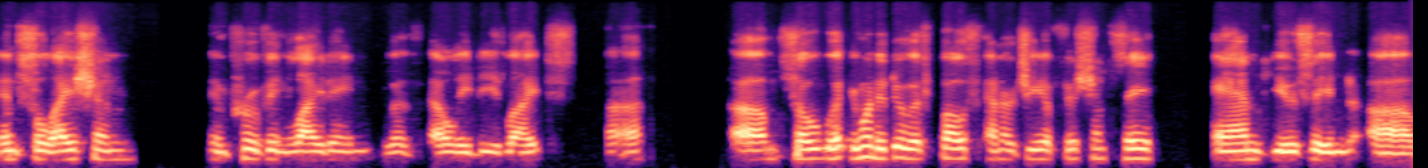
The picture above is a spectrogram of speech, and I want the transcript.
insulation, improving lighting with LED lights. Uh, um, so what you want to do is both energy efficiency and using uh,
